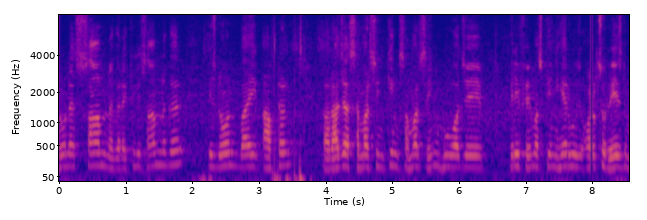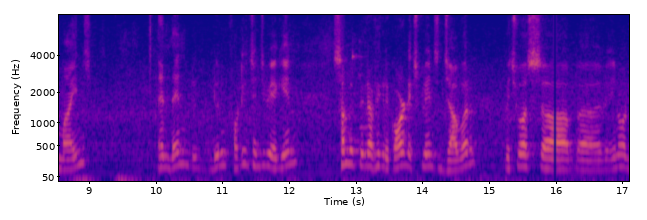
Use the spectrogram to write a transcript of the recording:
known as Samnagar. Actually Samnagar is known by after uh, Raja Samar Singh King Samar Singh who was a very famous king here who also raised mines. And then during 14th century again some epigraphic record explains Jawar which was uh, uh, you know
